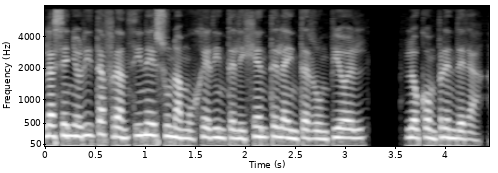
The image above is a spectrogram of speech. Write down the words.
La señorita Francine es una mujer inteligente, la interrumpió él, lo comprenderá.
